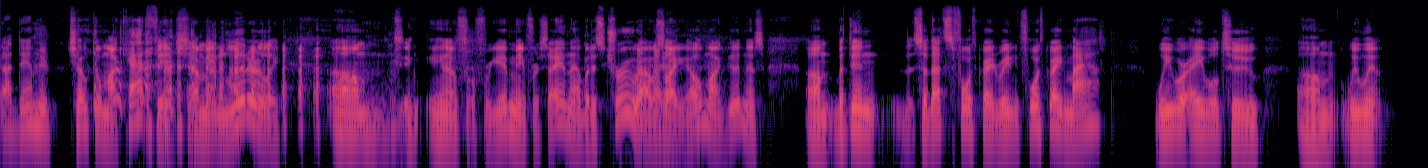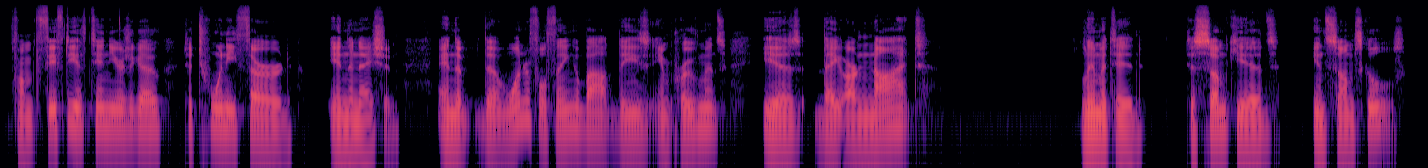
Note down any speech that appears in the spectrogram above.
I, I damn near choked on my catfish. I mean, literally. Um, you know, for, forgive me for saying that, but it's true. I was like, oh my goodness. Um, but then, so that's fourth grade reading. Fourth grade math, we were able to. Um, we went from 50th 10 years ago to 23rd in the nation. And the, the wonderful thing about these improvements is they are not limited to some kids in some schools.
